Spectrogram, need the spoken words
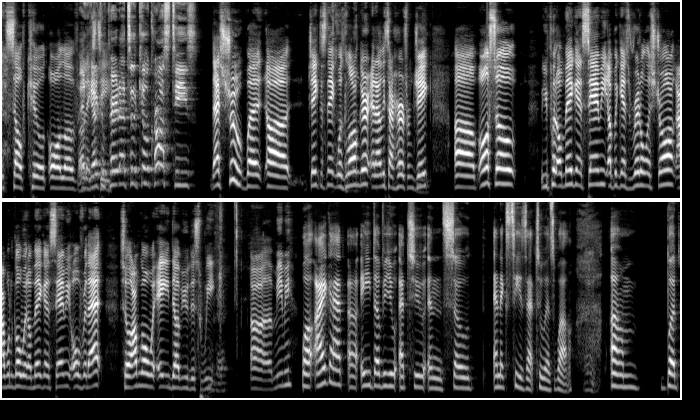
itself killed all of Well, you got to compare that to the Kill Cross tease. That's true, but uh, Jake the Snake was longer, and at least I heard from Jake. Um, also, you put Omega and Sammy up against Riddle and Strong. I'm gonna go with Omega and Sammy over that. So I'm going with AEW this week. Uh, Mimi. well, I got uh, AEW at two, and so NXT is at two as well. Um, but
